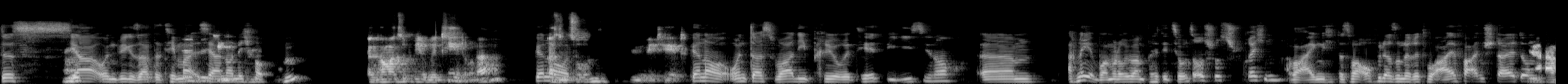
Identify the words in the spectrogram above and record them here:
Das, hm? ja, und wie gesagt, das Thema ist ja noch nicht. Hm? Dann kommen wir zur Priorität, oder? Genau. Also zu unserer Priorität. Genau, und das war die Priorität, wie hieß sie noch? Ähm, ach nee, wollen wir doch über einen Petitionsausschuss sprechen? Aber eigentlich, das war auch wieder so eine Ritualveranstaltung. Ja.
